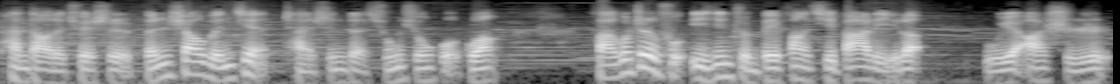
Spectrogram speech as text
看到的却是焚烧文件产生的熊熊火光。法国政府已经准备放弃巴黎了。五月二十日，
